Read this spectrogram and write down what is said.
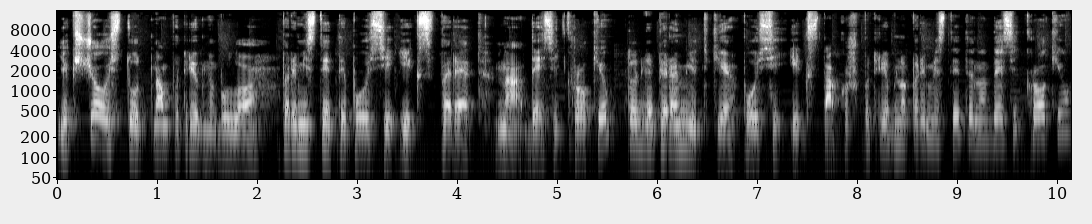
Якщо ось тут нам потрібно було перемістити по осі X вперед на 10 кроків, то для пірамідки по осі X також потрібно перемістити на 10 кроків,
